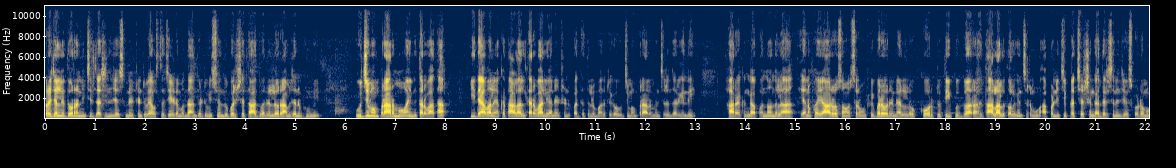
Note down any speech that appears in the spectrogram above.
ప్రజల్ని దూరం నుంచి దర్శనం చేసుకునేటువంటి వ్యవస్థ చేయడము దాంతో విశ్వ హిందూ పరిషత్ ఆధ్వర్యంలో రామజన్మభూమి ఉద్యమం ప్రారంభం అయిన తర్వాత ఈ దేవాలయం యొక్క తాళాలు తెరవాలి అనేటువంటి పద్ధతిలో మొదటగా ఉద్యమం ప్రారంభించడం జరిగింది. ఆ రకంగా పంతొమ్మిది వందల ఎనభై ఆరో సంవత్సరం ఫిబ్రవరి నెలలో కోర్టు తీర్పు ద్వారా తాళాలు తొలగించడము అప్పటి నుంచి ప్రత్యక్షంగా దర్శనం చేసుకోవడము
